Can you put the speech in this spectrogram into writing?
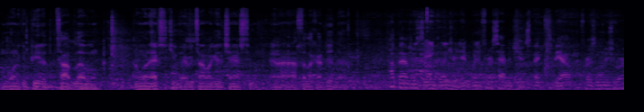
I'm going to compete at the top level. I'm going to execute every time I get a chance to, and I, I feel like I did that. How bad was the ankle injury? When it first happened, did you expect to be out for as long as you were?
